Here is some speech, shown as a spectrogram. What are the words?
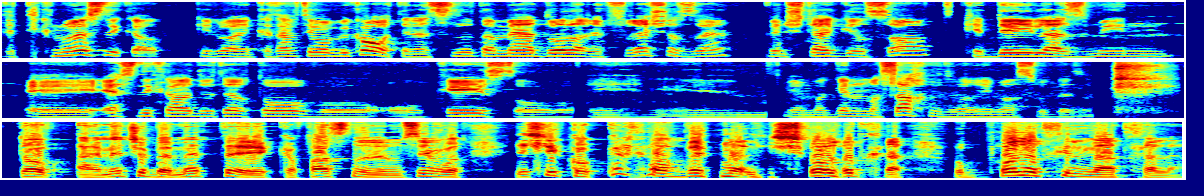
ותקנו SD card. כאילו, אני כתבתי בביקורת, תנצלו את ה-100 דולר הפרש הזה בין שתי הגרסאות, כדי להזמין אה, SD card יותר טוב, או, או case, או אה, אה, מגן מסך ודברים מהסוג הזה. טוב, האמת שבאמת אה, קפצנו לנושאים, אבל יש לי כל כך הרבה מה לשאול אותך, בוא נתחיל מההתחלה.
